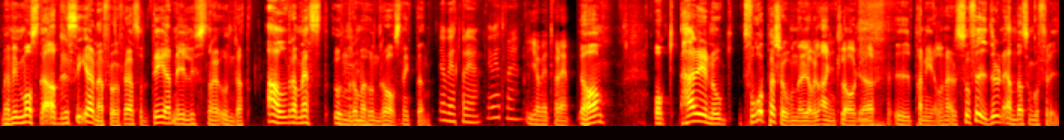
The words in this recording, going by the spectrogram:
Men vi måste adressera den här frågan, för det är alltså det ni lyssnare undrat allra mest under de här hundra avsnitten. Jag vet vad det är. Jag vet vad det är. Jag vet vad det är. Ja, och här är det nog två personer jag vill anklaga i panelen här. Sofie, du är den enda som går fri.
